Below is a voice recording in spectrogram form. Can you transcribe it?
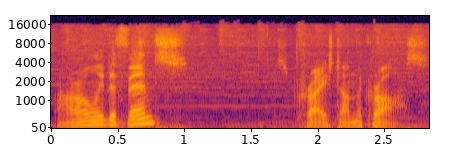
Our only defense is Christ on the cross.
